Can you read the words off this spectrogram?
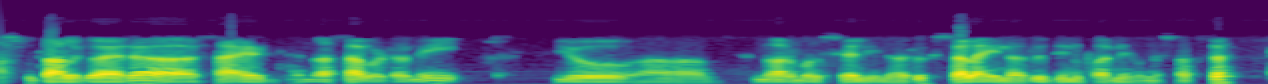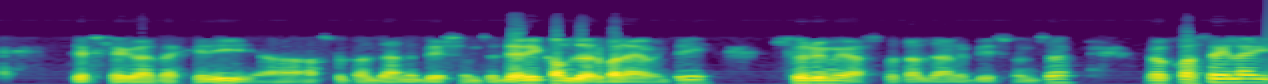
अस्पताल गएर सायद नसाबाट नै यो नर्मल सेलिनहरू सलाइनहरू दिनुपर्ने हुनसक्छ। त्यसले गर्दाखेरि अस्पताल जान बेस हुन्छ। धेरै कमजोर बनायो भने चाहिँ सुरुमै अस्पताल जान बेस हुन्छ। र कसैलाई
